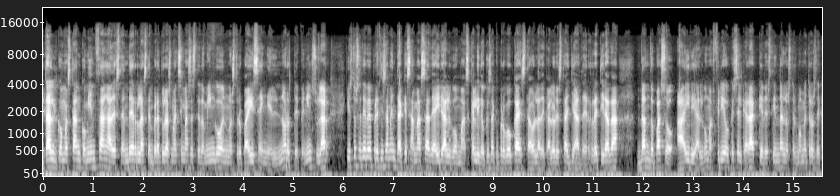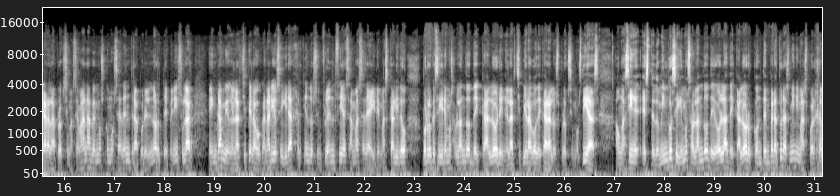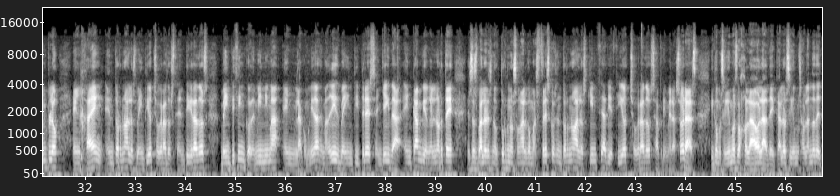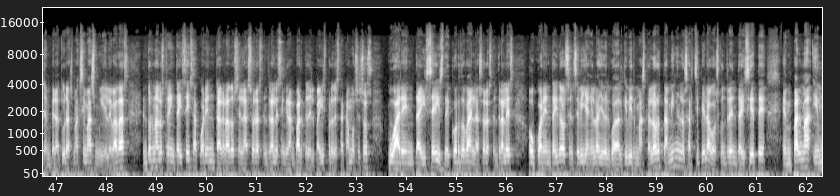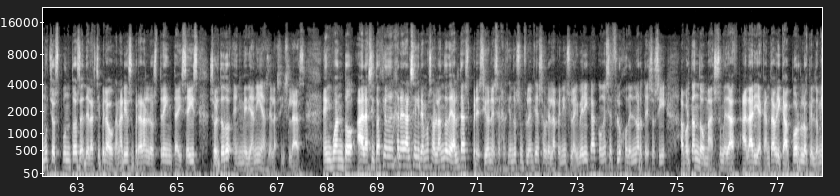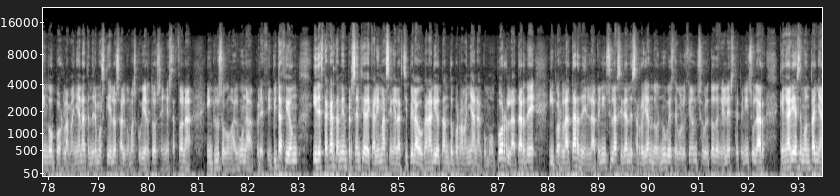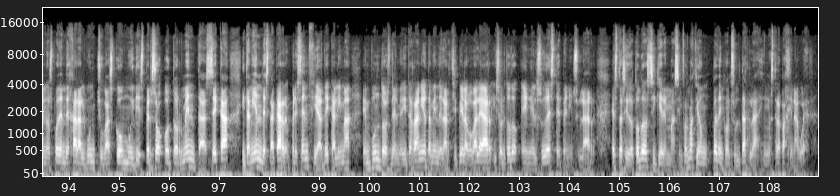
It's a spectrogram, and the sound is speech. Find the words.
tal? ¿Cómo están? Comienzan a descender las temperaturas máximas este domingo en nuestro país en el norte peninsular y esto se debe precisamente a que esa masa de aire algo más cálido, que es la que provoca esta ola de calor, está ya de retirada, dando paso a aire algo más frío, que es el que hará que desciendan los termómetros de cara a la próxima semana. Vemos cómo se adentra por el norte peninsular, en cambio en el archipiélago canario seguirá ejerciendo su influencia esa masa de aire más cálido, por lo que seguiremos hablando de calor en el archipiélago de cara a los próximos días. Aún así, este domingo seguimos hablando de ola de calor, con temperaturas mínimas, por ejemplo, en Jaén en torno a los 28 grados centígrados, 25 de mínima en la Comunidad de Madrid, 23 en Lleida. En cambio, en el norte, esos valores nocturnos son algo más frescos, en torno a los 15 a 18 grados a primeras horas. Y como seguimos bajo la ola de calor, seguimos hablando de temperaturas máximas muy elevadas, en torno a los 36 a 40 grados en las horas centrales en gran parte del país, pero destacamos esos 46 de Córdoba en las horas centrales o 42 en Sevilla, en el Valle del Guadalquivir, más calor. También en los archipiélagos, con 37 en Palma y en muchos puntos del archipiélago canario superarán los 36, sobre todo en medianías de las islas. En cuanto a la situación en general, seguiremos hablando de altas presiones, ejerciendo su influencia sobre la península ibérica, con ese flujo del norte, eso sí, aportando más humedad al área cantábrica, por lo que el domingo por la mañana tendremos cielos algo más cubiertos en esa zona, incluso con alguna precipitación, y destacar también presencia de calimas en el archipiélago canario, tanto por la mañana como por la tarde, y por la tarde en la península se irán desarrollando nubes de evolución, sobre todo en el este peninsular, que en áreas de montaña nos pueden dejar algún chubasco muy disperso o tormenta seca y también destacar presencia de calima en puntos del Mediterráneo, también del archipiélago balear y sobre todo en el sudeste peninsular. Esto ha sido todo, si quieren más información pueden consultarla en nuestra página web.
